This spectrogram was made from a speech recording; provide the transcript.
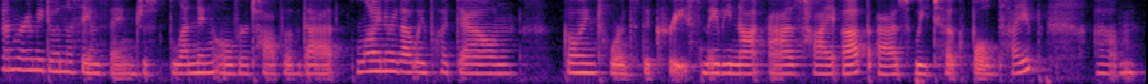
And we're going to be doing the same thing, just blending over top of that liner that we put down, going towards the crease. Maybe not as high up as we took Bold Type, um,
